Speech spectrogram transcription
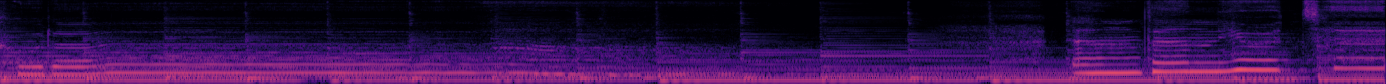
couldn't. And then you take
